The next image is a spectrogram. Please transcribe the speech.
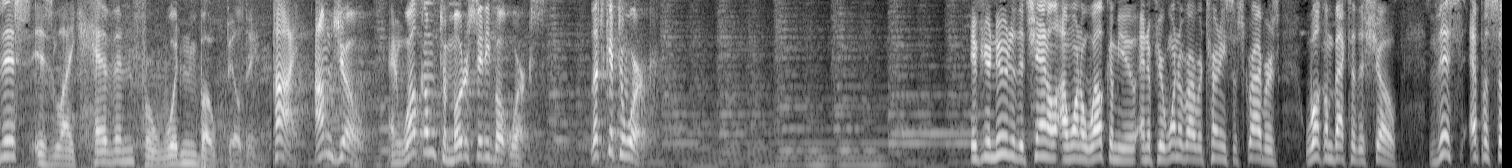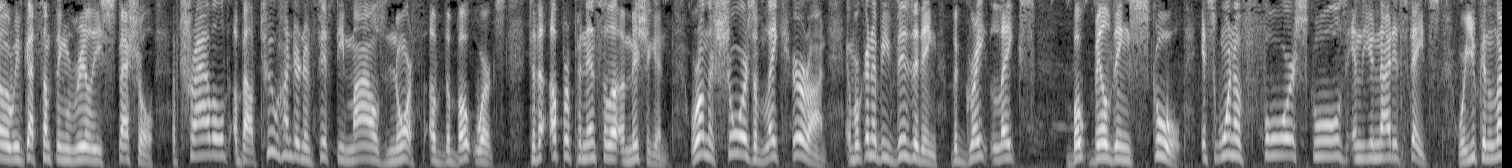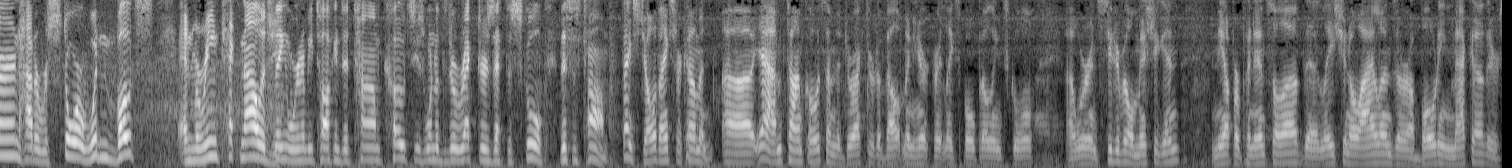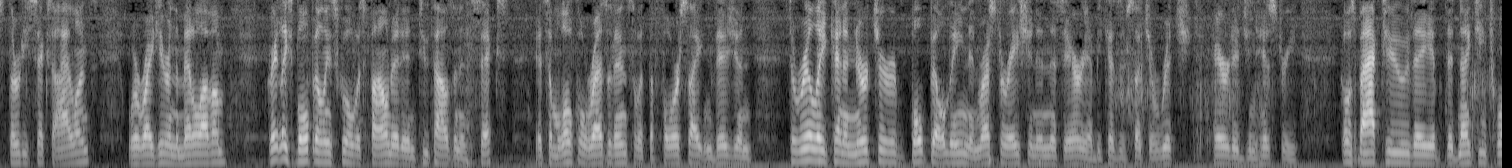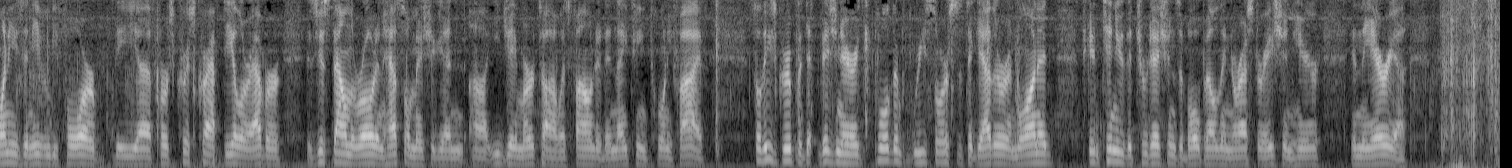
This is like heaven for wooden boat building. Hi, I'm Joe, and welcome to Motor City Boat Werks. Let's get to work. If you're new to the channel, I want to welcome you, and if you're one of our returning subscribers, welcome back to the show. This episode, we've got something really special. I've traveled about 250 miles north of the boatworks to the Upper Peninsula of Michigan. We're on the shores of Lake Huron, and we're going to be visiting the Great Lakes Boat Building School. It's one of four schools in the United States where you can learn how to restore wooden boats and marine technology. We're going to be talking to Tom Coates. He's one of the directors at the school. This is Tom. Thanks, Joe. Thanks for coming. Uh, yeah, I'm Tom Coates. I'm the director of development here at Great Lakes Boat Building School. Uh, we're in Cedarville, Michigan, in the Upper Peninsula. The Les Islands are a boating mecca. There's 36 islands. We're right here in the middle of them. Great Lakes Boat Building School was founded in 2006. It's some local residents with the foresight and vision to really kind of nurture boat building and restoration in this area because of such a rich heritage and history. Goes back to the, the 1920s and even before the uh, first Chris Craft dealer ever is just down the road in Hessel, Michigan. Uh, E.J. Mertaugh was founded in 1925. So these group of visionaries pulled their resources together and wanted to continue the traditions of boat building and restoration here in the area.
